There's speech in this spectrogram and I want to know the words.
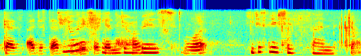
Because I just Do you know what absolutely his freaking sun job is? What? He just finished his sun job.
